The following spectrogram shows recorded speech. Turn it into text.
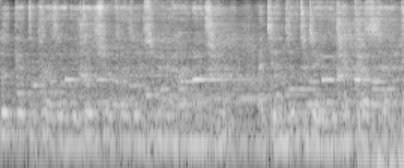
Look at the present, we don't show present She never Attentive today, we get present.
